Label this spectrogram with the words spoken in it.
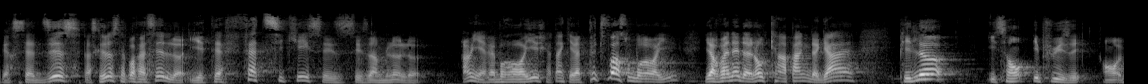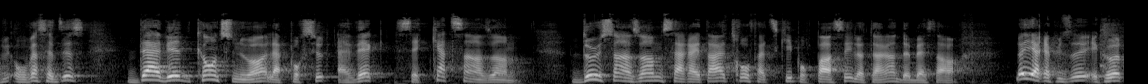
Verset 10, parce que là, c'était pas facile. Là. Ils étaient fatigués, ces, ces hommes-là. Là. Un, ils avaient broyé jusqu'à temps qu'il avait plus de force pour broyer. Ils revenaient d'une autre campagne de guerre. Puis là, ils sont épuisés. au verset 10, David continua la poursuite avec ses 400 hommes. 200 hommes s'arrêtèrent trop fatigués pour passer le terrain de Bessar. Là, il aurait pu dire, écoute,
